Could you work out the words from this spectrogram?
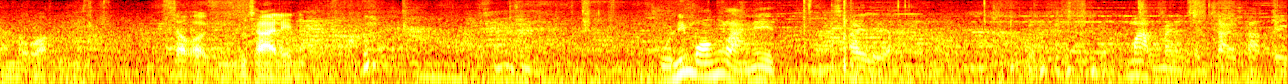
มันบอกว่าเจ้าออกเป็นผู้ชายเลยนะโอ้นี่มองข้างหลังนี่ ใช่เลยอะมาดแมนสมชายชาตี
